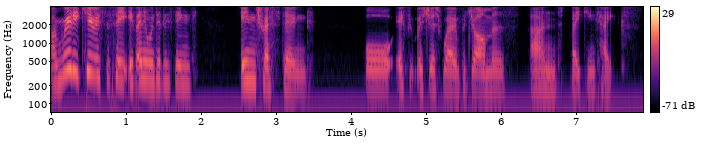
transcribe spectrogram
I'm really curious to see if anyone did anything interesting or if it was just wearing pyjamas and baking cakes.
